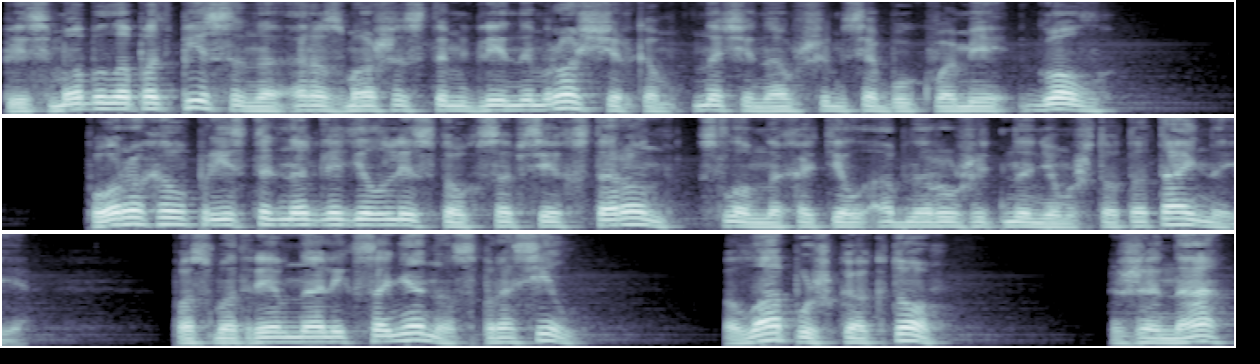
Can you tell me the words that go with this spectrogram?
Письмо было подписано размашистым длинным росчерком, начинавшимся буквами «Гол». Порохов пристально глядел листок со всех сторон, словно хотел обнаружить на нем что-то тайное. Посмотрев на Алексаняна, спросил. «Лапушка кто?» «Жена».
